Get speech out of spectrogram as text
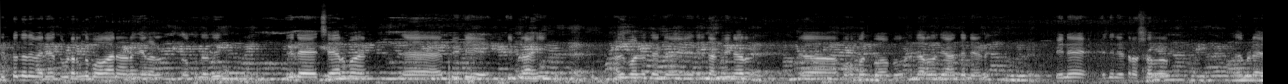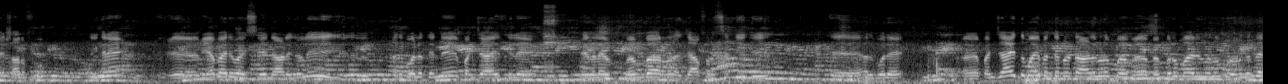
കിട്ടുന്നത് വരെ തുടർന്നു പോകാനാണ് ഞങ്ങൾ നോക്കുന്നത്. ഇതിന്റെ ചെയർമാൻ പി ടി ഇബ്രാഹിം അതുപോലെ തന്നെ ഇതിന്റെ കൺവീനർ മുഹമ്മദ് ബാബു എന്ന് പറഞ്ഞ ഞാൻ തന്നെയാണ്. പിന്നെ ഇതിന്റെ ട്രഷറർ നമ്മുടെ ഷർഫു ഇങ്ങനെ വ്യാപാരി വ്യവസായ ആളുകൾ അതുപോലെ തന്നെ പഞ്ചായത്തിലെ ഞങ്ങളെ മെമ്പർ ജാഫർ സിദ്ദീഖ് അതുപോലെ പഞ്ചായത്തുമായി ബന്ധപ്പെട്ട ആളുകളും മെമ്പർമാരുകളും അതുപോലെ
